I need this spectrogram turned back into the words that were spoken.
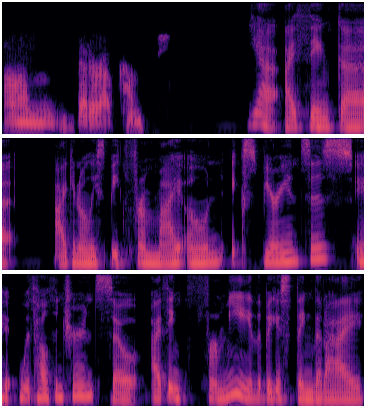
um, better outcomes. Yeah, I think uh, I can only speak from my own experiences eh, with health insurance. So I think for me, the biggest thing that I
